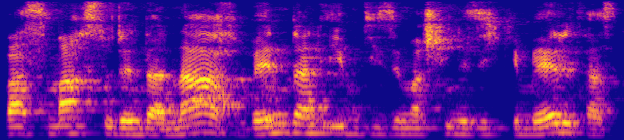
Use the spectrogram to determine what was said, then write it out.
Was machst du denn danach, wenn dann eben diese Maschine sich gemeldet hast?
